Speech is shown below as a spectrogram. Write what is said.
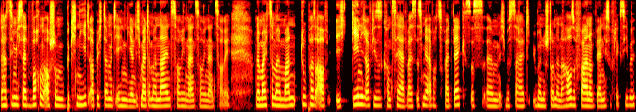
Da hat sie mich seit Wochen auch schon bekniet, ob ich da mit ihr hingehe. Und ich meinte immer, nein, sorry, nein, sorry, nein, sorry. Und dann meinte ich zu meinem Mann, du pass auf, ich gehe nicht auf dieses Konzert, weil es ist mir einfach zu weit weg. Es ist, ähm, ich müsste halt über eine Stunde nach Hause fahren und wäre nicht so flexibel.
